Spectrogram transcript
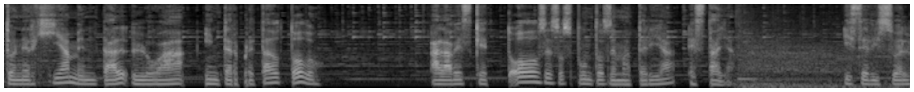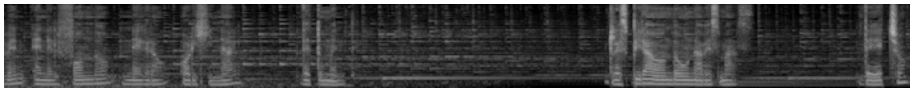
Tu energía mental lo ha interpretado todo, a la vez que todos esos puntos de materia estallan y se disuelven en el fondo negro original de tu mente. Respira hondo una vez más. De hecho,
